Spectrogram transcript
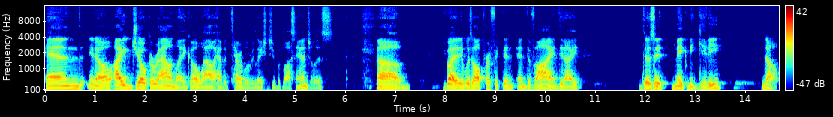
And, you know, I joke around like, oh, wow, I have a terrible relationship with Los Angeles. Um, but it was all perfect and, and divine. Did I, does it make me giddy? No.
